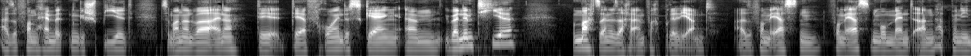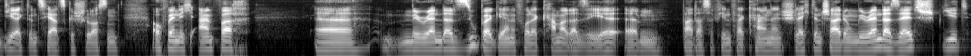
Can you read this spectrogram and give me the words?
also von Hamilton, gespielt. Zum anderen war er einer der, der Freundesgang. Ähm, übernimmt hier und macht seine Sache einfach brillant. Also vom ersten, vom ersten Moment an hat man ihn direkt ins Herz geschlossen. Auch wenn ich einfach äh, Miranda super gerne vor der Kamera sehe, ähm, war das auf jeden Fall keine schlechte Entscheidung. Miranda selbst spielt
